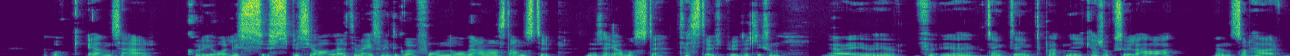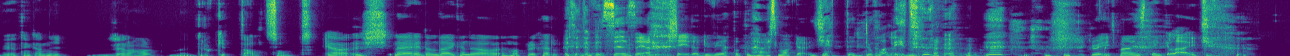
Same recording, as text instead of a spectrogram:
Och en så här Coriolis specialare till mig som inte går att få någon annanstans typ. Det vill säga jag måste testa utbudet liksom. Jag, jag, jag tänkte inte på att ni kanske också ville ha en sån här. Jag tänkte att ni redan har druckit allt sånt. Ja, usch. Nej, de där kan du ha, ha för dig själv. Jag tänkte precis säga, Shada, du vet att den här smakar jättedåligt. Great minds think alike.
